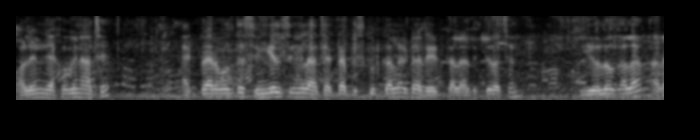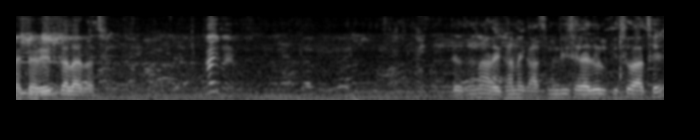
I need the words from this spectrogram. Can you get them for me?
হলেন জ্যাকোবিন আছে। এক পেয়ার বলতে সিঙ্গেল সিঙ্গেল আছে। একটা বিস্কুট কালার একটা রেড কালার দেখতে পাচ্ছেন? ইয়েলো কালার আর একটা রেড কালার আছে। আর এখানে কাশ্মীরি সেরাজুল কিছু আছে।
